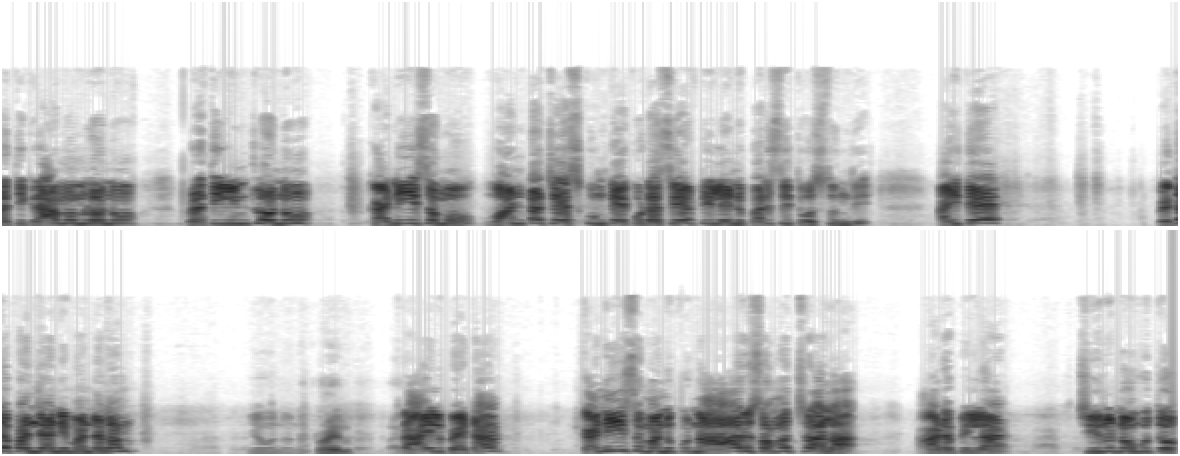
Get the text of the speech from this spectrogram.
ప్రతి గ్రామంలోనూ ప్రతి ఇంట్లోనూ కనీసము వంట చేసుకుంటే కూడా సేఫ్టీ లేని పరిస్థితి వస్తుంది. అయితే పెద్ద పంజాని మండలం రాయలపేట. కనీసం అనుకున్న ఆరు సంవత్సరాల ఆడపిల్ల చిరునవ్వుతో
